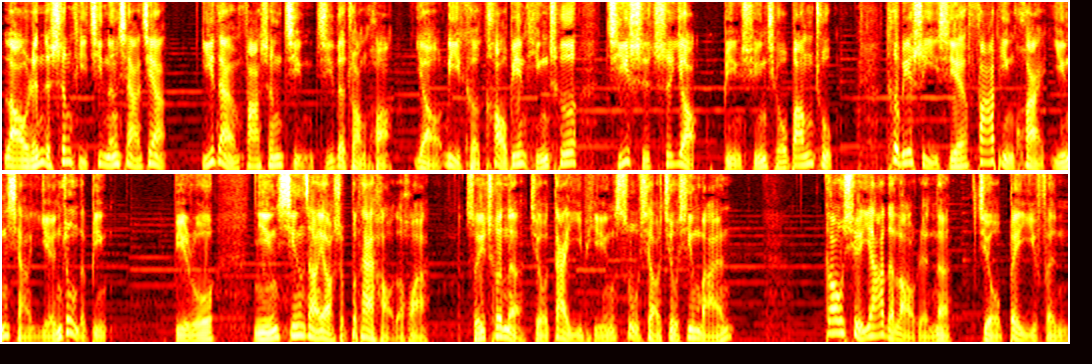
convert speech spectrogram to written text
老人的身体机能下降。一旦发生紧急的状况，要立刻靠边停车，及时吃药并寻求帮助。特别是一些发病快、影响严重的病，比如您心脏要是不太好的话，随车呢就带一瓶速效救心丸；高血压的老人呢就备一份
